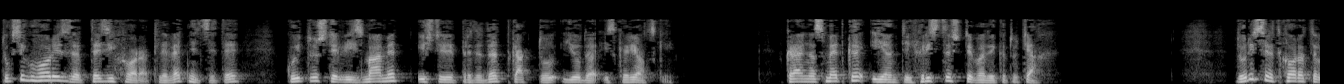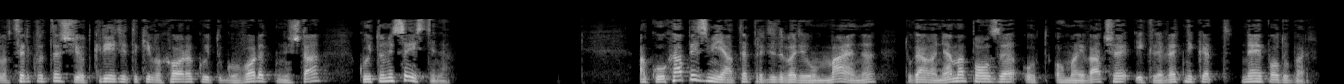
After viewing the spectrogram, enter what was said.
Тук се говори за тези хора, клеветниците, които ще ви измамят и ще ви предадат, както Юда Искариотски. В крайна сметка и антихриста ще бъде като тях. Дори сред хората в църквата ще откриете такива хора, които говорят неща, които не са истина. Ако охапе змията преди да бъде омаяна, тогава няма полза от омайвача и клеветникът не е по-добър.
